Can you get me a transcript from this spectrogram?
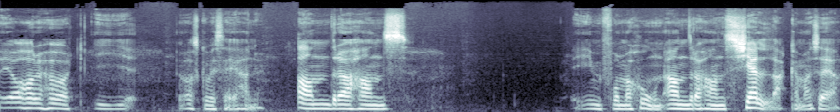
Jag har hört i, vad ska vi säga här nu, andrahands information, andrahandskälla kan man säga.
